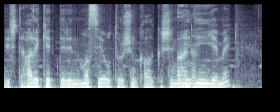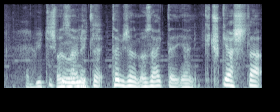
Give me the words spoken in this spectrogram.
işte hareketlerin, masaya oturuşun, kalkışın, Aynen. yediğin yemek. Ya Müthiş bir Özellikle örnek. tabii canım özellikle yani küçük yaşta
